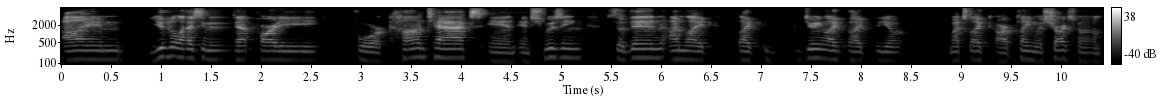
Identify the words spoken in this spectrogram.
I'm utilizing that party for contacts and and schmoozing. So then I'm like like doing like like you know much like our playing with sharks film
